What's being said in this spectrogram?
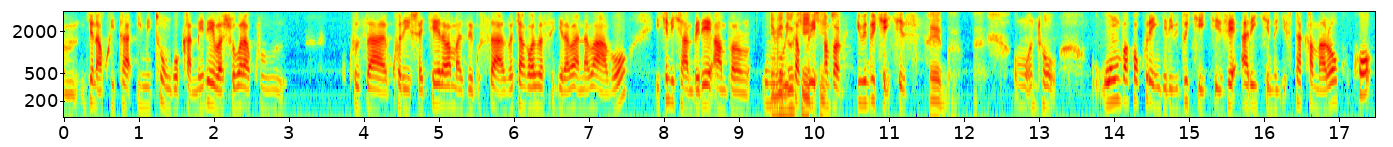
um, ibyo nakwita imitungo kamere bashobora ku, kuzakoresha kera bamaze gusaza cyangwa bazasigira abana babo. Ikindi cya mbere Ibidukikije. yego. Umuntu wumva ko kurengera ibidukikije ari ikintu gifite akamaro kuko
